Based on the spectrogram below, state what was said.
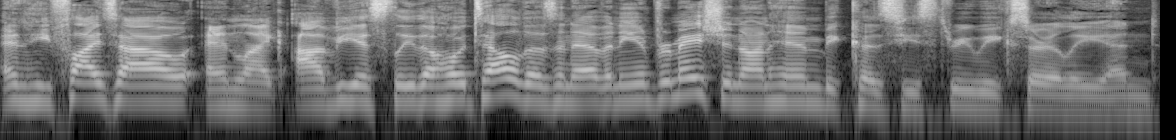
and he flies out and like obviously the hotel doesn't have any information on him because he's three weeks early and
